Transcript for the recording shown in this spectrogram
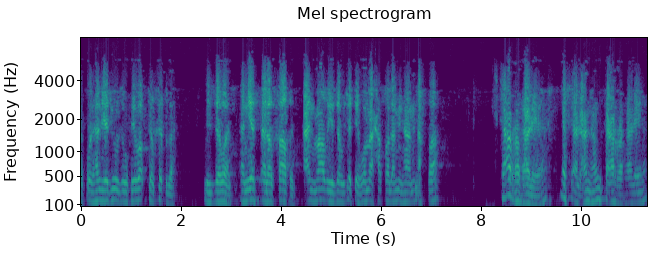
يقول هل يجوز في وقت الخطبة للزواج أن يسأل الخاطب عن ماضي زوجته وما حصل منها من أخطاء؟ يتعرف عليها يسأل عنها ويتعرف عليها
